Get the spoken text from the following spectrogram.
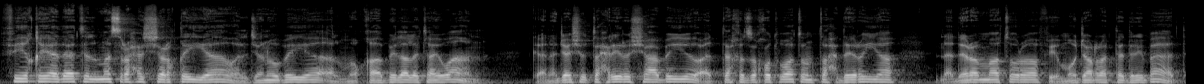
في قيادات المسرح الشرقية والجنوبية المقابلة لتايوان كان جيش التحرير الشعبي يتخذ خطوات تحضيرية نادرا ما ترى في مجرد تدريبات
